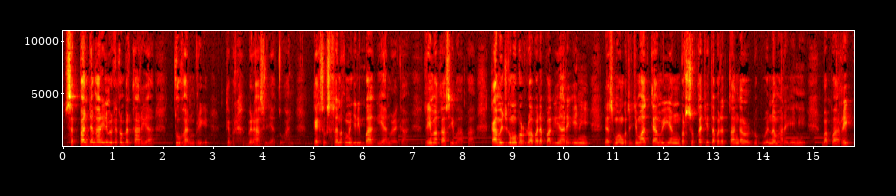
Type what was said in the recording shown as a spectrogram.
Sepanjang hari ini mereka akan berkarya. Tuhan beri berhasil ya Tuhan. Kesuksesan akan menjadi bagian mereka. Terima kasih Bapak. Kami juga mau berdoa pada pagi hari ini. Dan semua anggota jemaat kami yang bersuka cita pada tanggal 26 hari ini. Bapak Rik,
